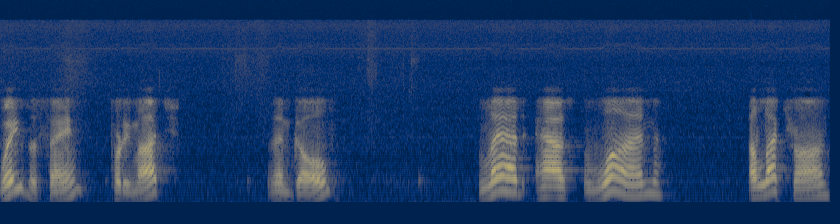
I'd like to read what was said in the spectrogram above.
weighs the same, pretty much, than gold. Lead has one electron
